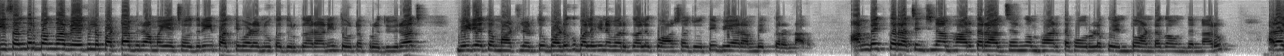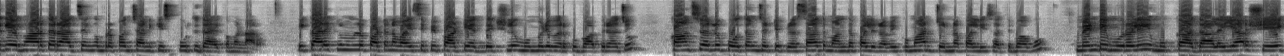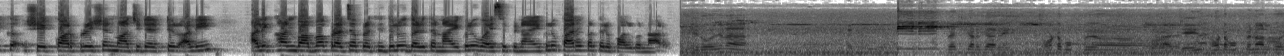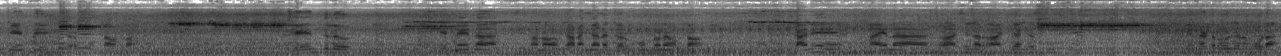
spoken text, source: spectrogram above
ఈ సందర్భంగా వేగుల పట్టాభిరామయ్య చౌదరి పత్తివాడ నూక దుర్గారాణి తోట పృథ్వీరాజ్ మీడియాతో మాట్లాడుతూ బడుగు బలహీన వర్గాలకు ఆశాజ్యోతి బిఆర్ అంబేద్కర్ అన్నారు. అంబేద్కర్ రచించిన భారత రాజ్యాంగం భారత పౌరులకు ఎంతో అండగా ఉందన్నారు. అలాగే భారత రాజ్యాంగం ప్రపంచానికి స్ఫూర్తిదాయకమన్నారు. ఈ కార్యక్రమంలో పట్టణ వైసీపీ పార్టీ అధ్యక్షులు ముమ్మిడి వరపు బాపిరాజు కౌన్సిలర్లు పోతంశెట్టి ప్రసాద్ మందపల్లి రవికుమార్ జొన్నపల్లి సత్యబాబు మెండి మురళి ముక్కా దాలయ్య షేక్ షేక్ కార్పొరేషన్ మాజీ డైరెక్టర్ అలీ అలీఖాన్ బాబా ప్రజాప్రతినిధులు దళిత నాయకులు వైసీపీ నాయకులు కార్యకర్తలు పాల్గొన్నారు. ఈ రోజున అంబేద్కర్ గారి నూట ముప్పై జయ నూట ముప్పై నాలుగో జయంతి జరుపుకుంటా ఉన్నాం. జయంతులు ఎన్నైనా మనం ఘనంగానే జరుపుకుంటూనే ఉంటాం. కానీ ఆయన రాసిన రాజ్యాంగ స్ఫూర్తి నిన్నటి రోజున కూడా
